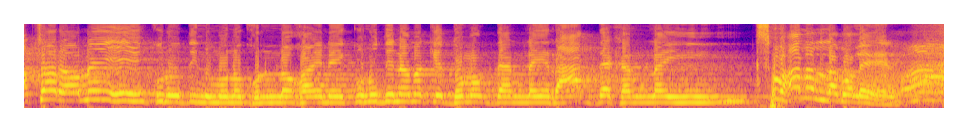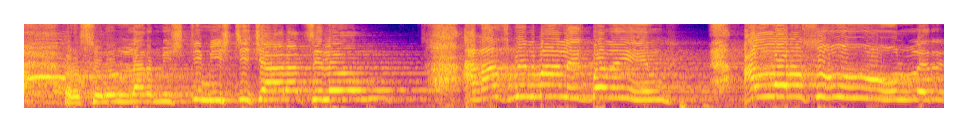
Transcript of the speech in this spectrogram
আচরণে কোনোদিন মনক্ষুণ্ণ হয় নাই। কোনোদিন আমাকে ধমক দেন নাই রাগ দেখান নাই। সোহান আল্লাহ বলেন রসুল্লাহর মিষ্টি মিষ্টি চেহারা ছিল। আনাস বিন মালিক বলেন আল্লাহ রসুলের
